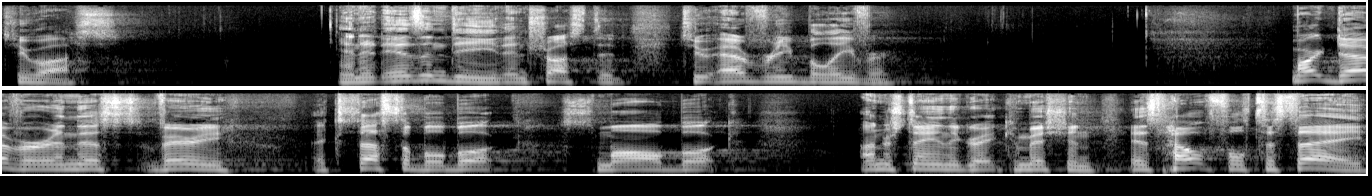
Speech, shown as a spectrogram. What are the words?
to us. And it is indeed entrusted to every believer. Mark Dever, in this very accessible book, small book, Understanding the Great Commission, is helpful to say,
